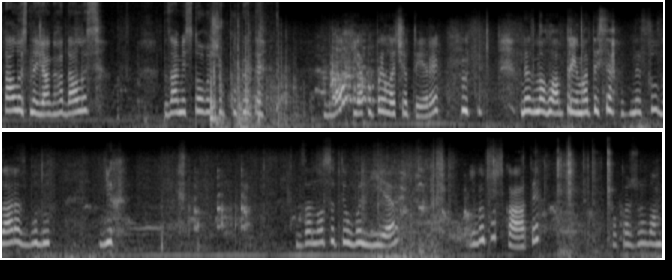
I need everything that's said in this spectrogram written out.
Сталося не як гадалось. Замість того, щоб купити двох, я купила чотири. Не змогла втриматися. Несу зараз буду їх заносити у вольєр і випускати. Покажу вам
